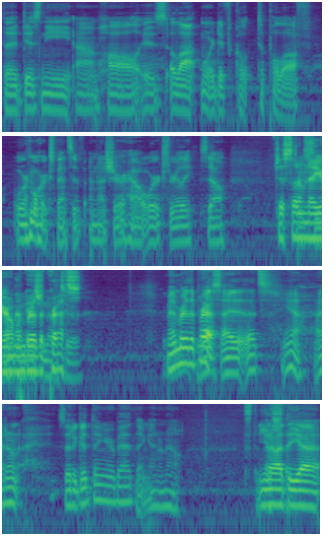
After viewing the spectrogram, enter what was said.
the Disney um, hall is a lot more difficult to pull off or more expensive. I'm not sure how it works really. So, Just let them know you're a member of the press. two. member of the press. I that's yeah. I don't. Is that a good thing or a bad thing? I don't know. It's the You know, best at the uh,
